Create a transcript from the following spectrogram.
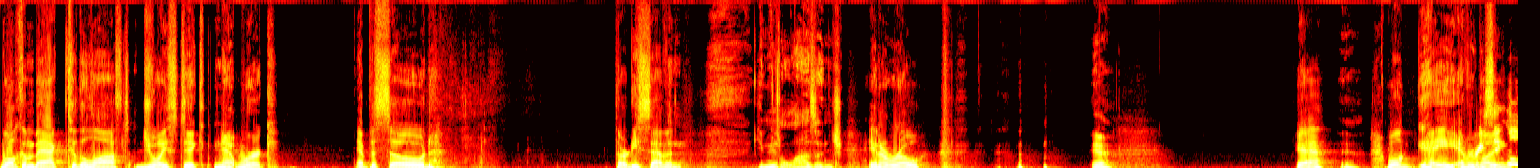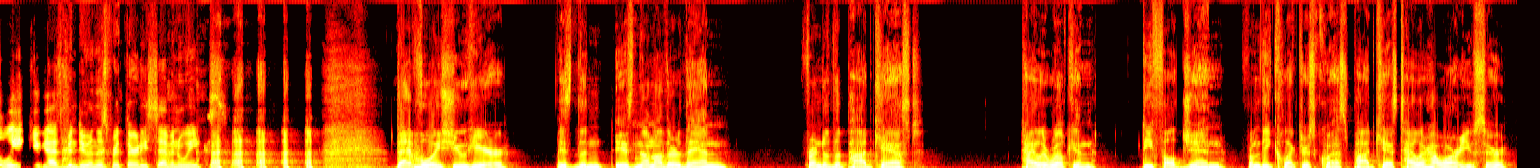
Welcome back to the Lost Joystick Network, episode 37 You need a lozenge. in a row. Yeah. Yeah. Yeah. Well, hey, everybody. Every single week, you guys have been doing this for 37 weeks. that voice you hear is the is none other than friend of the podcast, Tyler Wilkin, Default Gen from the Collector's Quest podcast. Tyler, how are you, sir?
